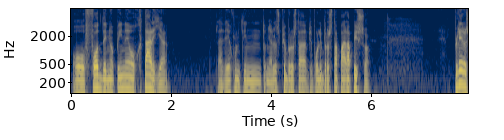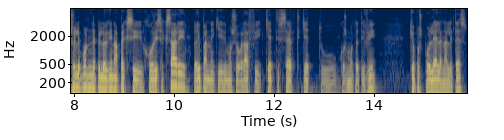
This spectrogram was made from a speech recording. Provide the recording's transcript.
ο Φόντεν οι οποίοι είναι οχτάρια. Δηλαδή έχουν την, το μυαλό τους πιο, μπροστά, πιο πολύ μπροστά παρά πίσω Πλήρωσε λοιπόν την επιλογή να παίξει χωρίς εξάρι. Το είπαν και οι δημοσιογράφοι και της ΣΕΡΤ και του Κοσμοτέ TV και όπως πολλοί άλλοι αναλυτές,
